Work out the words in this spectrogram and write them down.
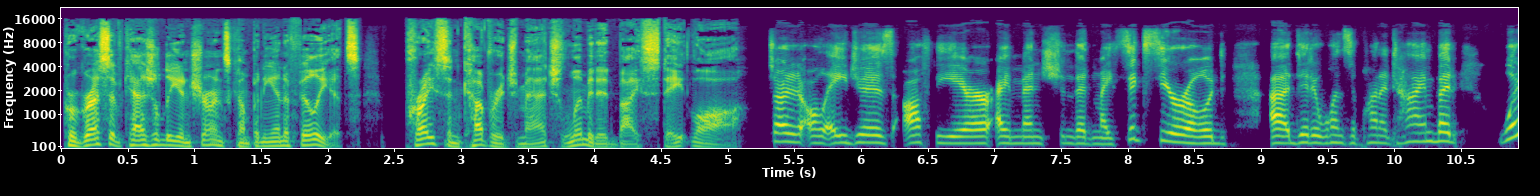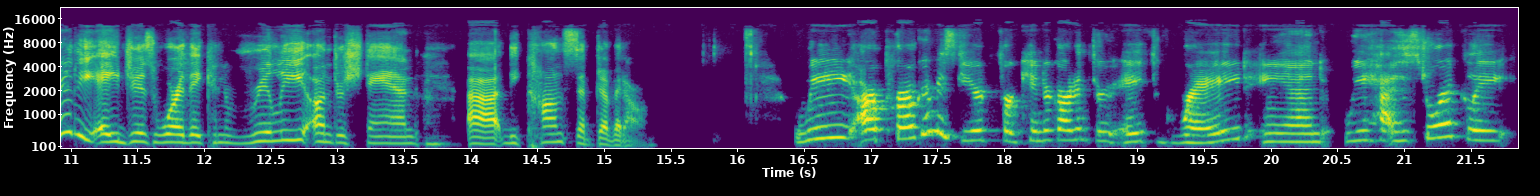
Progressive Casualty Insurance Company and Affiliates. Price and coverage match limited by state law. Started all ages off the air. I mentioned that my six year old uh, did it once upon a time, but what are the ages where they can really understand uh, the concept of it all? We our program is geared for kindergarten through eighth grade, and we have historically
